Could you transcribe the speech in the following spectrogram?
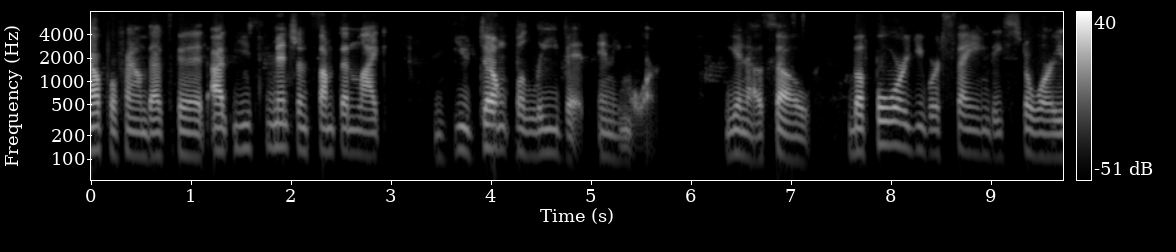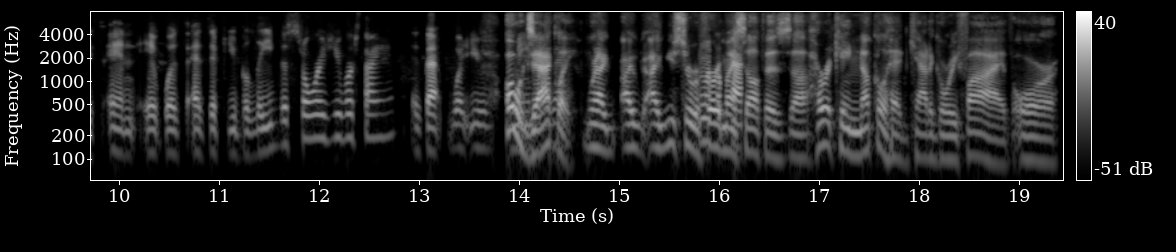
How profound. That's good. I, you mentioned something like you don't believe it anymore. You know, so before you were saying these stories, and it was as if you believed the stories you were saying. Is that what you? Oh, exactly. When I, I I used to refer to myself as uh, Hurricane Knucklehead Category Five, or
